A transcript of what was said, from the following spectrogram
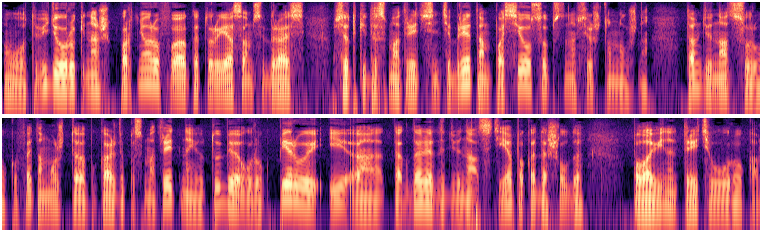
Вот, видеоуроки наших партнеров, а, которые я сам собираюсь все-таки досмотреть в сентябре. Там по SEO, собственно, все, что нужно. Там 12 уроков. Это может э, каждый посмотреть на ютубе. Урок первый и а, так далее до 12. Я пока дошел до половины третьего урока.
